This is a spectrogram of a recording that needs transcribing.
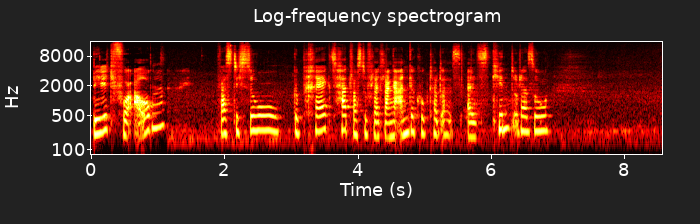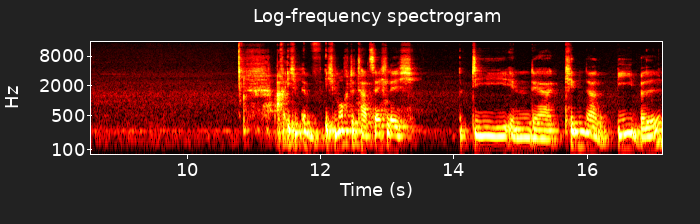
Bild vor Augen, was dich so geprägt hat, was du vielleicht lange angeguckt hast als, als Kind oder so? Ach, ich, ich mochte tatsächlich die in der Kinderbibel,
